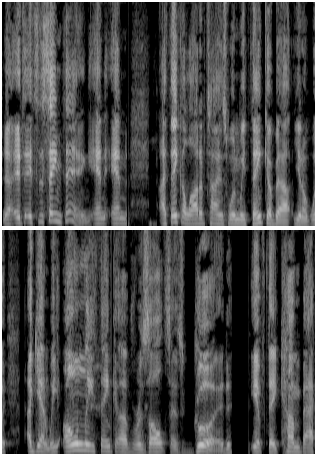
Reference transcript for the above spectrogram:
Yeah, it's it's the same thing, and and I think a lot of times when we think about, you know, we, again, we only think of results as good if they come back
